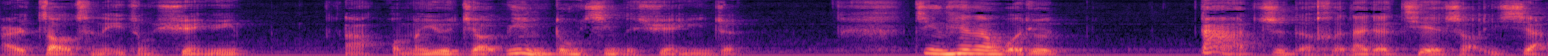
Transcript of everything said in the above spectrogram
而造成的一种眩晕。啊，我们又叫运动性的眩晕症。今天呢，我就大致的和大家介绍一下，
